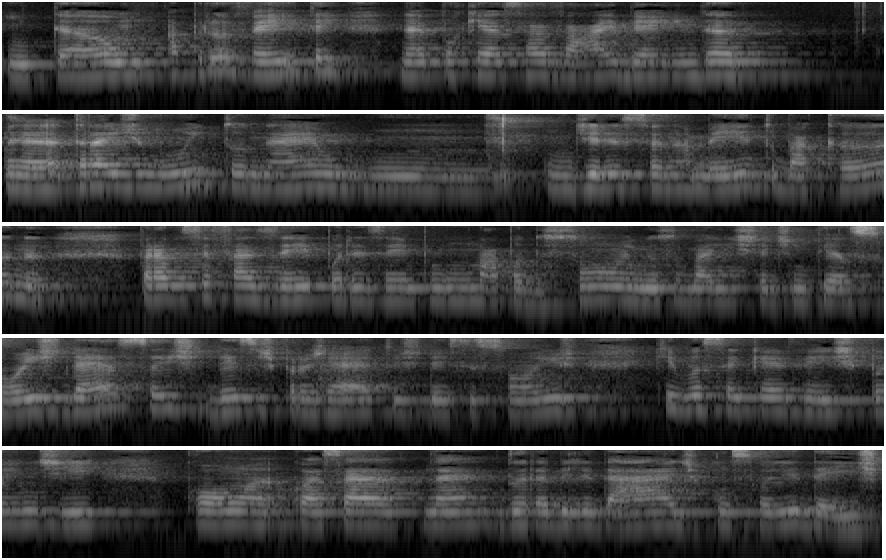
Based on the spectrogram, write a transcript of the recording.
Então, aproveitem, né, porque essa vibe ainda é, traz muito né, um, um direcionamento bacana para você fazer, por exemplo, um mapa dos sonhos, uma lista de intenções dessas, desses projetos, desses sonhos que você quer ver expandir com, a, com essa né, durabilidade, com solidez.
